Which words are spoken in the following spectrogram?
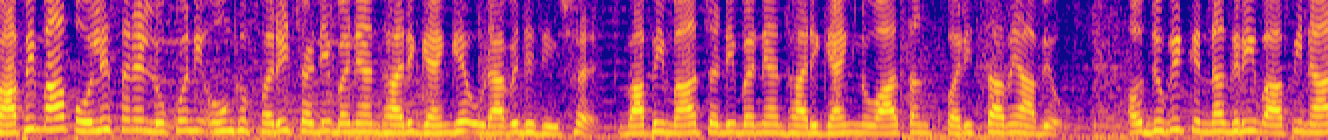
વાપીમાં પોલીસ અને લોકોની ઊંઘ ફરી ચડી બન્યાધારી ગેંગે ઉડાવી દીધી છે. વાપીમાં ચડી બન્યાધારી ગેંગનો આતંક ફરી સામે આવ્યો. ઔદ્યોગિક નગરી વાપીના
